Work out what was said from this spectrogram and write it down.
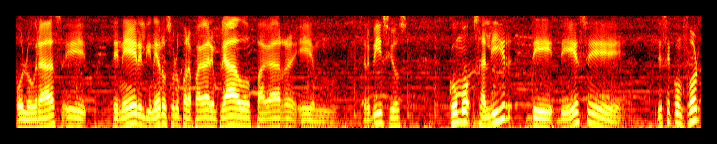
o lográs eh, tener el dinero solo para pagar empleados, pagar em, servicios, cómo salir de, ese, de ese confort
